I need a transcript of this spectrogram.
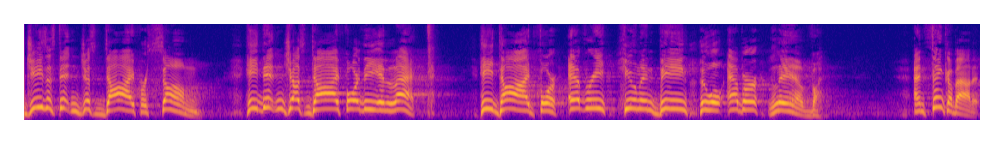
Jesus didn't just die for some, he didn't just die for the elect. He died for every human being who will ever live. And think about it.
